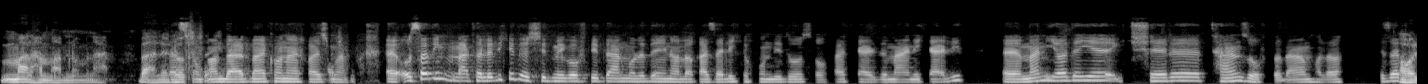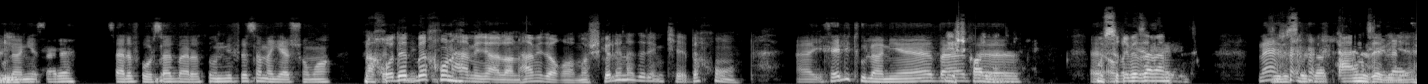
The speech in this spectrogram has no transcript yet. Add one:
من هم ممنونم. بله دست لطف شما درد نکنه خواهش می‌کنم. استاد این مطالبی که داشتید می‌گفتید در مورد این حالا غزلی که خوندید و صحبت کردید و معنی کردید من یاد یک شعر تنز افتادم. حالا یه ذره. طولانی سر سر فرصت براتون میفرستم. اگر شما نه خودت بخون همین الان. حمید آقا مشکلی نداریم که بخون. خیلی طولانیه. بعد موسیقی بزنم. نه. زیر صدا دیگه.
